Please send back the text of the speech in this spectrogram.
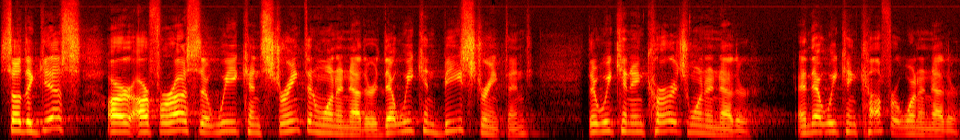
So the gifts are, are for us that we can strengthen one another, that we can be strengthened, that we can encourage one another, and that we can comfort one another.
